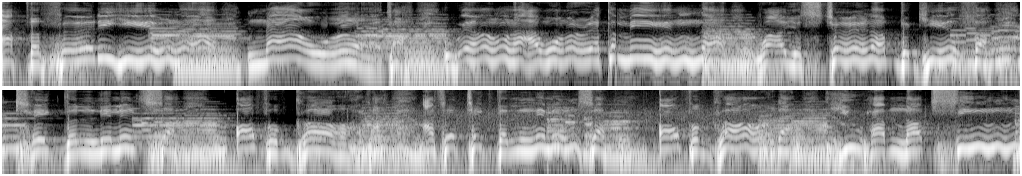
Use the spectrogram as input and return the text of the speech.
After 30 years, now what? Well, I want to recommend while you're stirring up the gift, take the limits off of God. I said, take the limits off of God. You have not seen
